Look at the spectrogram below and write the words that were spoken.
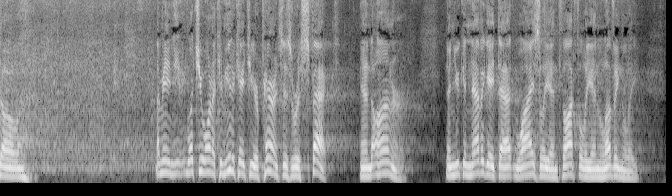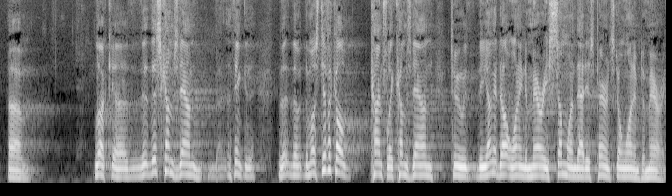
So, uh, I mean, what you want to communicate to your parents is respect and honor. And you can navigate that wisely and thoughtfully and lovingly. Um, look, uh, th- this comes down, I think, the, the, the most difficult conflict comes down to the young adult wanting to marry someone that his parents don't want him to marry.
